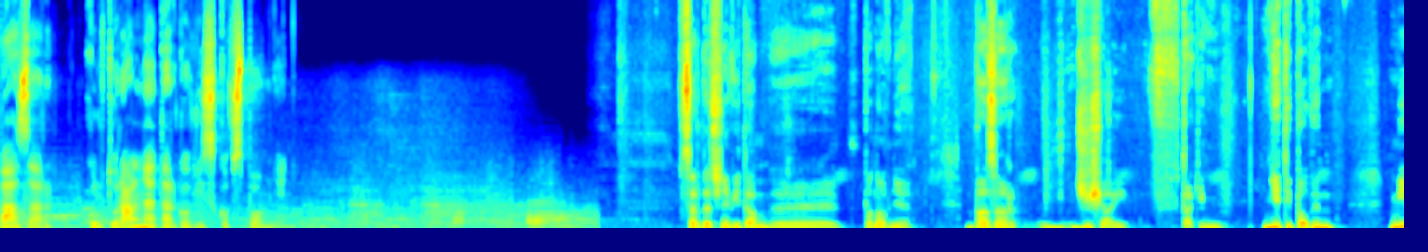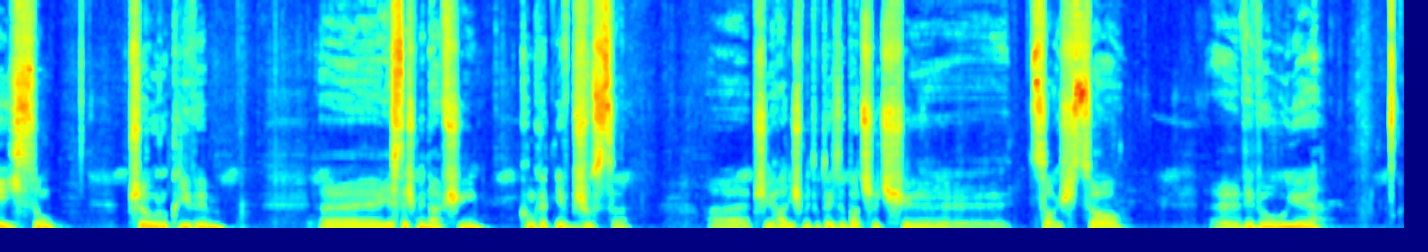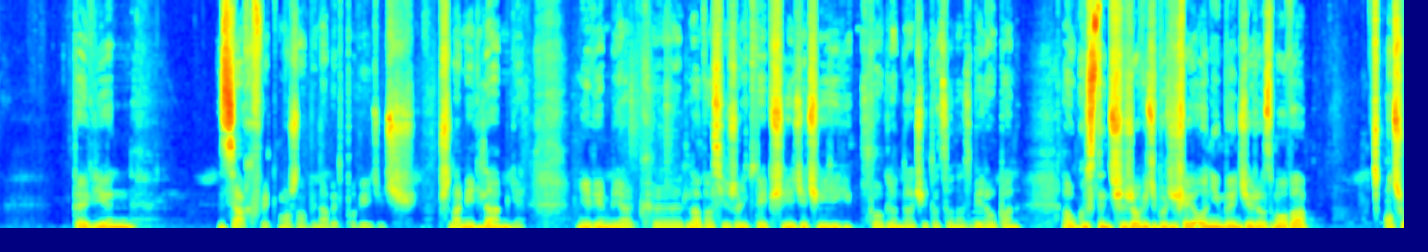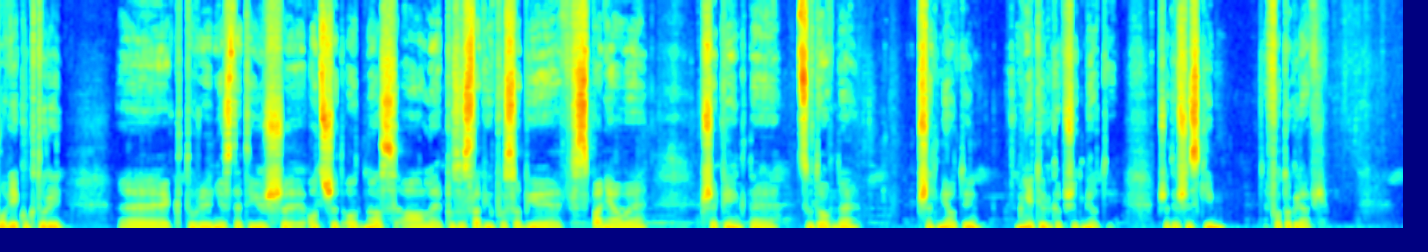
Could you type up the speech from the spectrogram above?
Bazar kulturalne targowisko wspomnień. Serdecznie witam y, ponownie Bazar dzisiaj w takim nietypowym miejscu, przeurokliwym. E, jesteśmy na wsi, konkretnie w Brzusce. E, przyjechaliśmy tutaj zobaczyć e, coś, co wywołuje pewien zachwyt, można by nawet powiedzieć. Przynajmniej dla mnie. Nie wiem jak dla was, jeżeli tutaj przyjedziecie i pooglądacie to, co nazbierał pan Augustyn Krzyżowicz, bo dzisiaj o nim będzie rozmowa. O człowieku, który E, który niestety już e, odszedł od nas, ale pozostawił po sobie wspaniałe, przepiękne, cudowne przedmioty i nie tylko przedmioty. Przede wszystkim fotografie.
